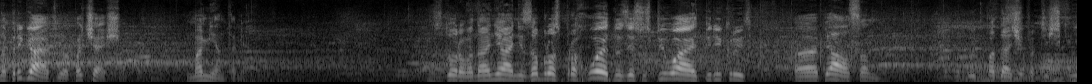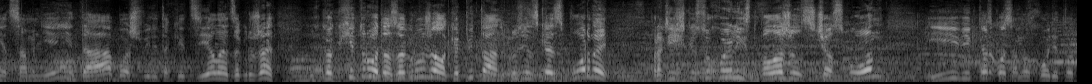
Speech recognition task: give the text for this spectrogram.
напрягают его почаще моментами. Здорово на Няне заброс проходит, но здесь успевает перекрыть э, Пялсон. Это будет подача, практически нет сомнений. Да, Бошвили так и делает, загружает. Ух, как хитро-то загружал капитан грузинской сборной. Практически сухой лист положил сейчас он. И Виктор Осан уходит от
